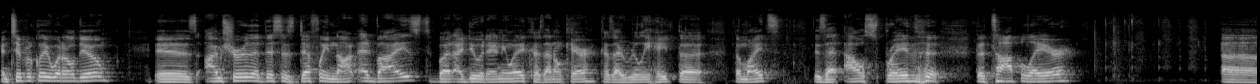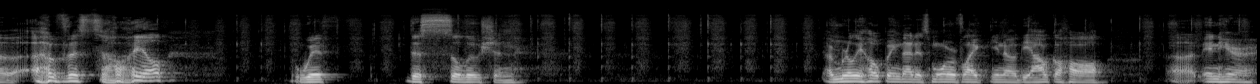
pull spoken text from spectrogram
and typically what I'll do is I'm sure that this is definitely not advised, but I do it anyway because I don't care because I really hate the, the mites, is that I'll spray the, the top layer uh, of the soil with this solution. I'm really hoping that it's more of like, you know, the alcohol uh, in here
